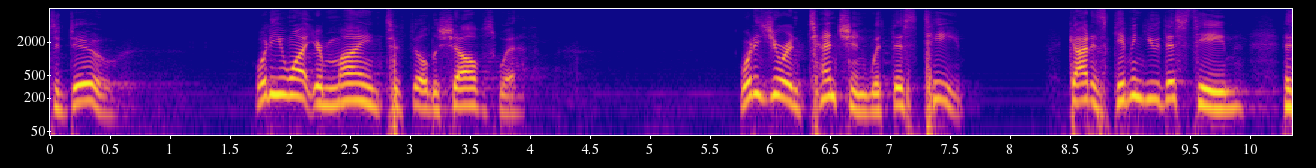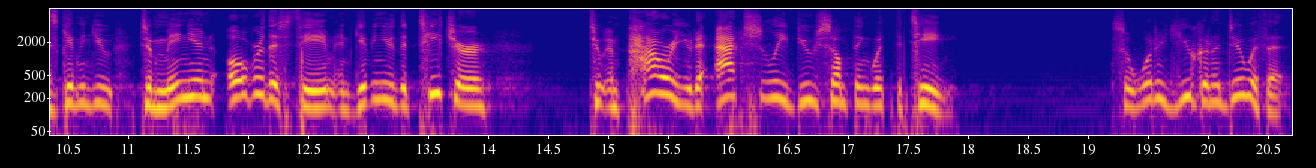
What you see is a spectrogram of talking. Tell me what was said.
to do? What do you want your mind to fill the shelves with? What is your intention with this team? God has given you this team, has given you dominion over this team, and given you the teacher to empower you to actually do something with the team. So, what are you going to do with it?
